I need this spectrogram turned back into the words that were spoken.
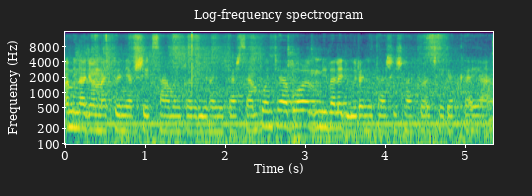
ami nagyon nagy könnyebbség számunkra az újranyitás szempontjából, mivel egy újranyitás is nagy költségekkel jár.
